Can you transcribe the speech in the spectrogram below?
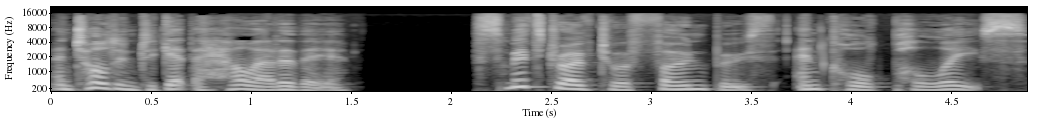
and told him to get the hell out of there. Smith drove to a phone booth and called police.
